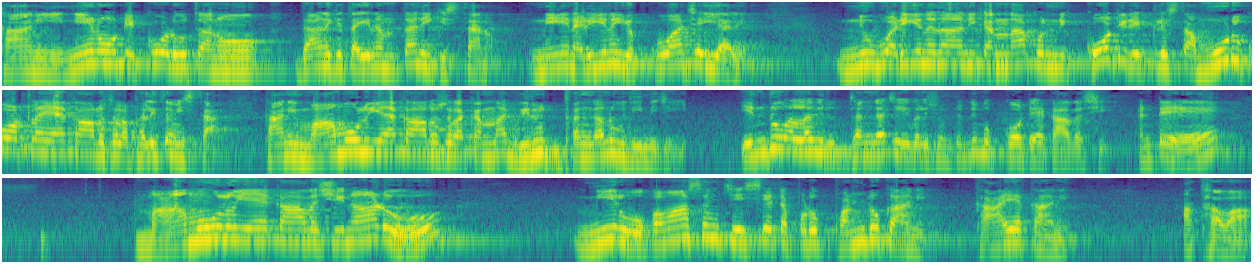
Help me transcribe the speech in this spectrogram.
కానీ నేను ఒకటి ఎక్కువ అడుగుతాను దానికి తగినంత నీకు ఇస్తాను. నేను అడిగిన ఎక్కువ చెయ్యాలి. నువ్వు అడిగిన దానికన్నా కొన్ని కోటి రెట్లు ఇస్తా. మూడు కోట్ల ఏకాదశుల ఫలితం ఇస్తా. కానీ మామూలు ఏకాదశుల కన్నా విరుద్ధంగా నువ్వు దీన్ని చెయ్యి. ఎందువల్ల విరుద్ధంగా చేయవలసి ఉంటుంది ముక్కోటి ఏకాదశి. అంటే మామూలు ఏకాదశి నాడు మీరు ఉపవాసం చేసేటప్పుడు పండు కాని కాయ కాని అథవా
